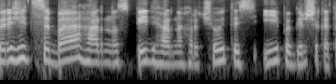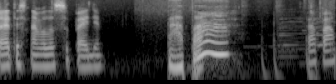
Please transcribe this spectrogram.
Бережіть себе, гарно спіть, гарно харчуйтесь і побільше катайтесь на велосипеді. Па-па! Па-па!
